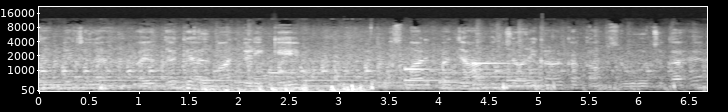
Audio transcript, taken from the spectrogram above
आज हम ले चले अयोध्या के हनुमानगढ़ी के स्मारक पर, जहाँ पे चौड़ीकरण का काम शुरू हो चुका है।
